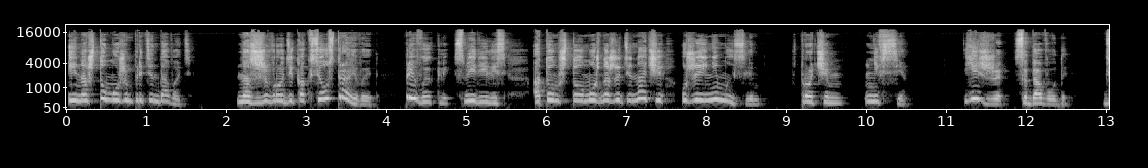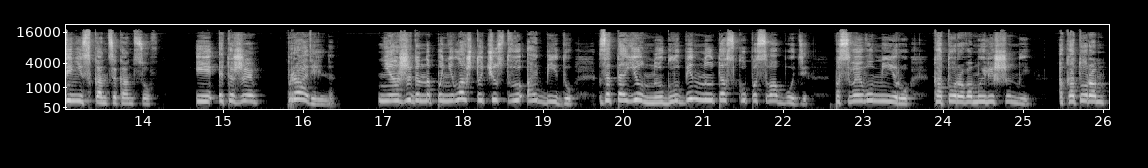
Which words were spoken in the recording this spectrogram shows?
и на что можем претендовать. Нас же вроде как все устраивает. Привыкли, смирились. О том, что можно жить иначе, уже и не мыслим. Впрочем, не все. Есть же садоводы. Денис, в конце концов. И это же правильно. Неожиданно поняла, что чувствую обиду, затаенную глубинную тоску по свободе, по своему миру, которого мы лишены, о котором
